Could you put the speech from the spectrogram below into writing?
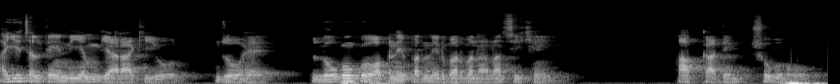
आइए चलते हैं नियम ग्यारह की ओर, जो है, लोगों को अपने पर निर्भर बनाना सीखें। आपका दिन शुभ हो।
